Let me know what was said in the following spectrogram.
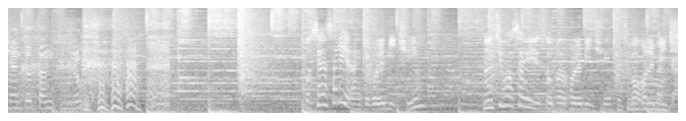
181. Possiamo salire anche con le bici? Non si può salire sopra con le bici? Non si può con le bici.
